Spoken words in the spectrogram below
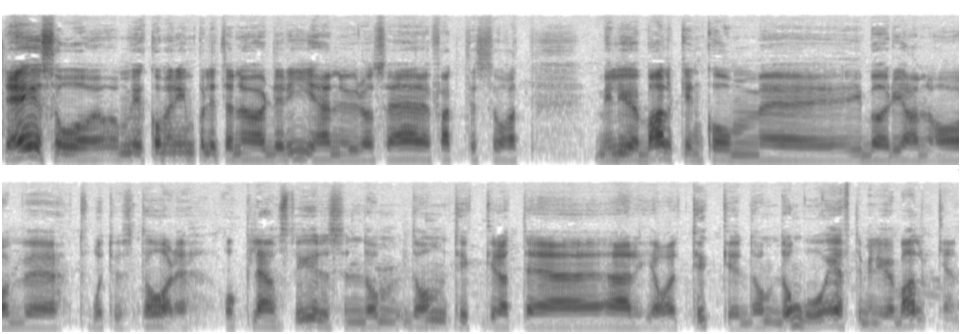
Det är ju så, om vi kommer in på lite nörderi här nu då, så är det faktiskt så att miljöbalken kom eh, i början av eh, 2000-talet och Länsstyrelsen de, de tycker att det är, ja tycker, de, de går efter miljöbalken.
